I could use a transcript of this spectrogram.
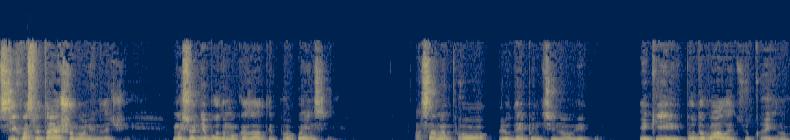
Всіх вас вітаю, шановні глядачі. Ми сьогодні будемо казати про пенсії, а саме про людей пенсійного віку, які будували цю країну,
